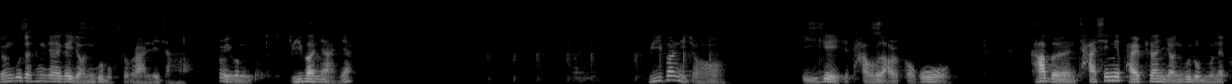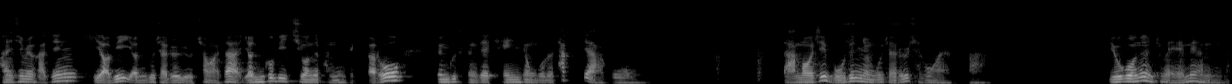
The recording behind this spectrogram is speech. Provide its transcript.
연구 대상자에게 연구 목적을 알리지 않았대. 그럼 이건 위반이 아니야? 위반이죠. 이게 이제 답으로 나올 거고, 갑은 자신이 발표한 연구 논문에 관심을 가진 기업이 연구 자료를 요청하자 연구비 지원을 받는 대가로 연구 대상자의 개인정보를 삭제하고, 나머지 모든 연구 자료를 제공하였다. 요거는 좀 애매합니다.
